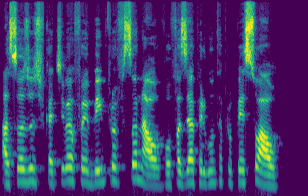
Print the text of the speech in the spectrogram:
a sua justificativa foi bem profissional. Vou fazer a pergunta para o pessoal.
